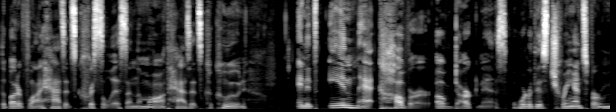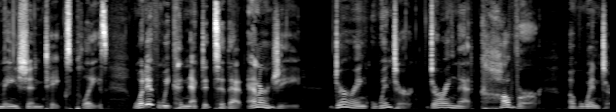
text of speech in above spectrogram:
the butterfly has its chrysalis and the moth has its cocoon. And it's in that cover of darkness where this transformation takes place. What if we connected to that energy during winter, during that cover of winter?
